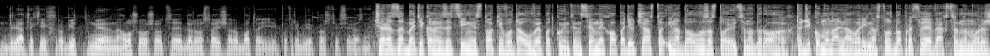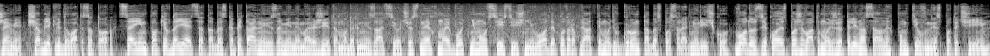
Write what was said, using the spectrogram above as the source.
для таких робіт. Тому я наголошував, що це дорогостояча робота і потребує коштів серйозних. Через забиті каналізаційні стоки вода у випадку інтенсивних опадів часто і надовго застоюється на дорогах. Тоді комунальна аварійна служба працює в екстреному режимі, щоб ліквідувати затор. Це їм поки вдається, та без капітальної заміни мережі та модернізації очисних в майбутньому всі стічні води потраплятимуть в ґрунт та безпосередню річку, воду з якої споживатимуть жителі населених пунктів вниз по течії.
